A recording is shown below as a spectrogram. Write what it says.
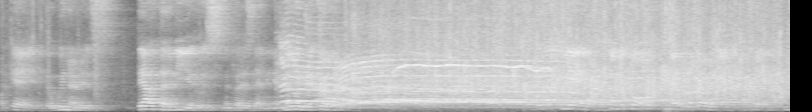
Okej, the winner is Teatervirus med föreställningen Mörkertorg. Gratulerar! Kan vi få upp Mörkertorgen på scenen?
